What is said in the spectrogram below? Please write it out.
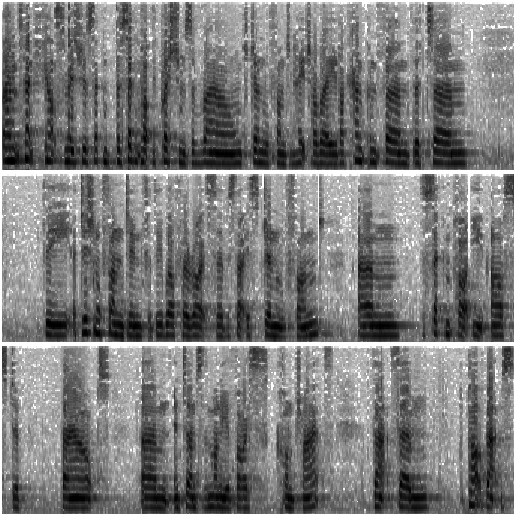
Um, thank you, Councillor Mears, second, the second part of the question was around general fund and HRA. And I can confirm that um, the additional funding for the Welfare Rights Service, that is general fund. Um, the second part you asked about, um, in terms of the money advice contracts, that's um, part of that was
